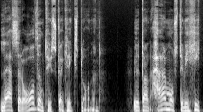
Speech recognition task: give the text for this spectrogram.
läser av den tyska krigsplanen. Utan här måste vi hitta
